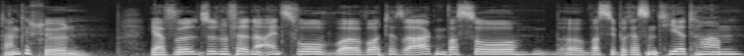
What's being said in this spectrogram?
Dankeschön. Ja, würden Sie nur für eine ein, zwei äh, Worte sagen, was so, was Sie präsentiert haben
